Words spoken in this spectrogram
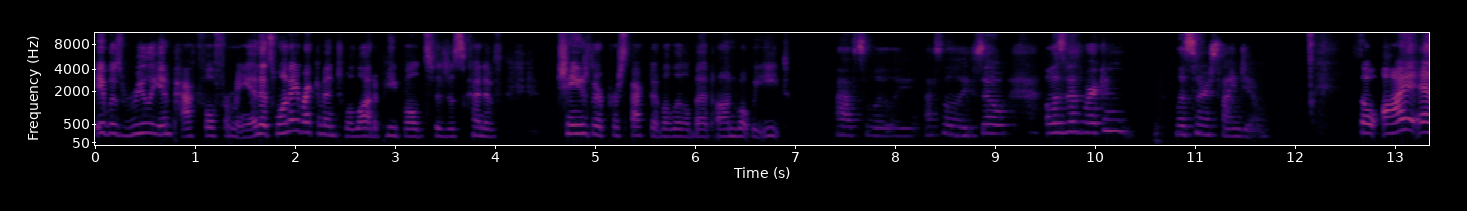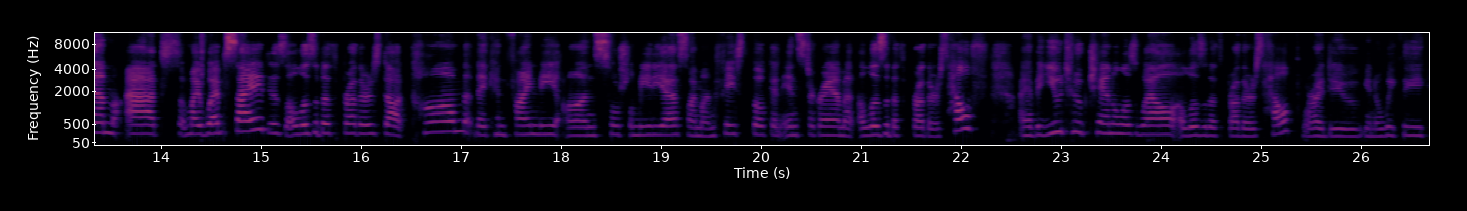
it was really impactful for me. And it's one i recommend to a lot of people to just kind of change their perspective a little bit on what we eat Absolutely. Absolutely. Mm-hmm. So, Elizabeth, where can listeners find you? So I am at so my website is elizabethbrothers.com. They can find me on social media. So I'm on Facebook and Instagram at Elizabeth Brothers Health. I have a YouTube channel as well, Elizabeth Brothers Health, where I do, you know, weekly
